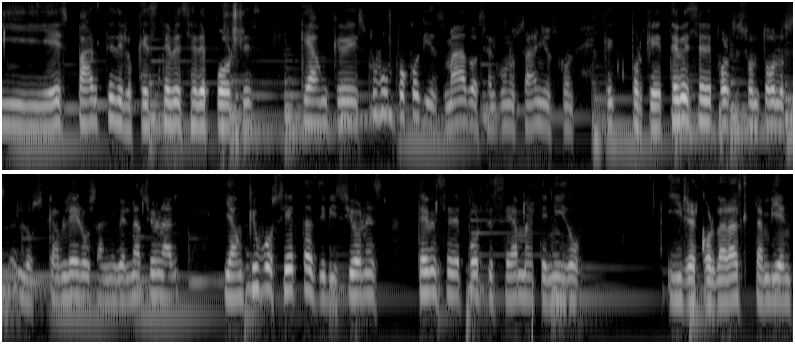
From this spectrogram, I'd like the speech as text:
y es parte de lo que es TBC Deportes, que aunque estuvo un poco diezmado hace algunos años, con, que, porque TBC Deportes son todos los, cableros a nivel nacional, y aunque hubo ciertas divisiones, TBC Deportes se ha mantenido y recordarás que también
